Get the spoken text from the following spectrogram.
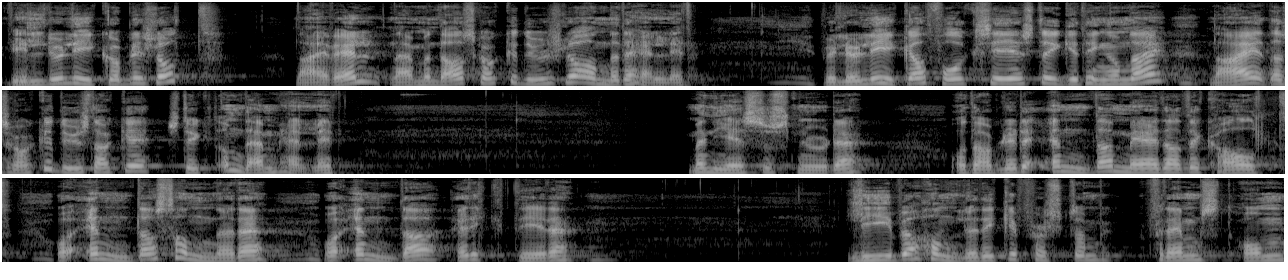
Vil du like å bli slått? Nei vel, nei, men da skal ikke du slå andre heller. Vil du like at folk sier stygge ting om deg? Nei, da skal ikke du snakke stygt om dem heller. Men Jesus snur det, og da blir det enda mer radikalt og enda sannere og enda riktigere. Livet handler ikke først og fremst om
